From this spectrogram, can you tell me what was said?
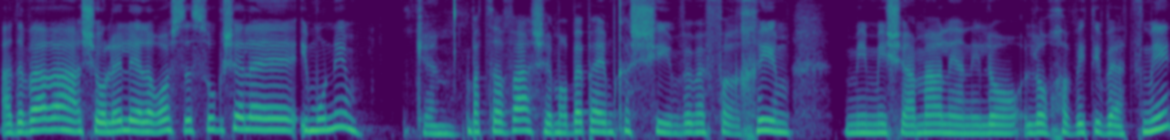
הדבר שעולה לי על הראש זה סוג של אה, אימונים. כן. בצבא, שהם הרבה פעמים קשים ומפרכים ממי שאמר לי, אני לא, לא חוויתי בעצמי,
